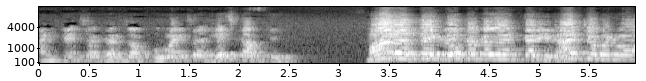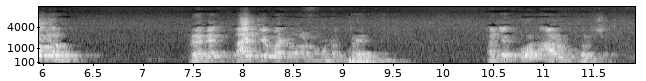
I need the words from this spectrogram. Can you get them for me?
आणि त्यांच्या गरजा पुरवायचं हेच काम केलं. महाराष्ट्र एक लोककल्याणकारी राज्य बनवावं. प्रगत राज्य बनवावं म्हणून प्रयत्न म्हणजे कोण आरोप करू शकतो?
